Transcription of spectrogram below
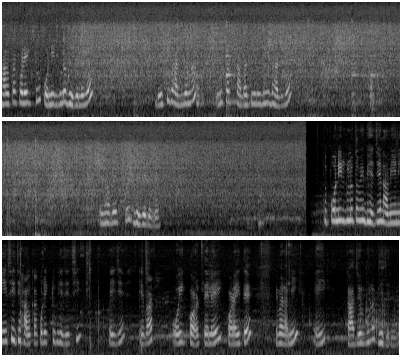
হালকা করে একটু পনিরগুলো ভেজে নেব। বেশি ভাজবো না, আমি সব সাদা তেল দিয়ে ভাজবো। এভাবে একটু ভেজে নেব। তো পনিরগুলো তো আমি ভেজে নামিয়ে নিয়েছি যে হালকা করে একটু ভেজেছি। এই যে, এবার ওই তেলেই কড়াইতে এবার আমি এই গাজরগুলো ভেজে নেব।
